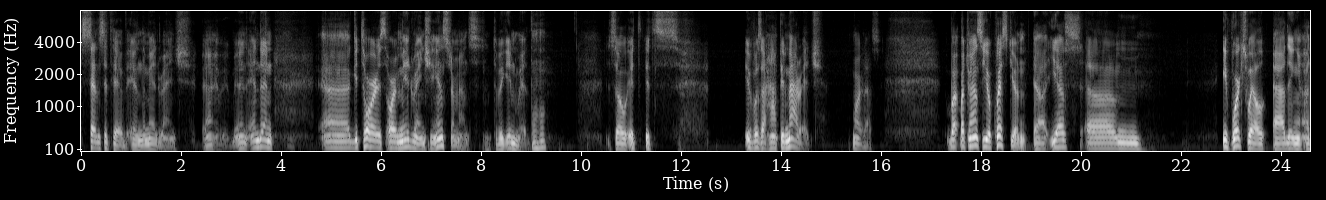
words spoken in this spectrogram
sensitive in the mid range. Uh, and, and then uh, guitars are mid range instruments to begin with. So it, it's it was a happy marriage, more or less. But, but to answer your question, uh, yes, um, it works well adding uh,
